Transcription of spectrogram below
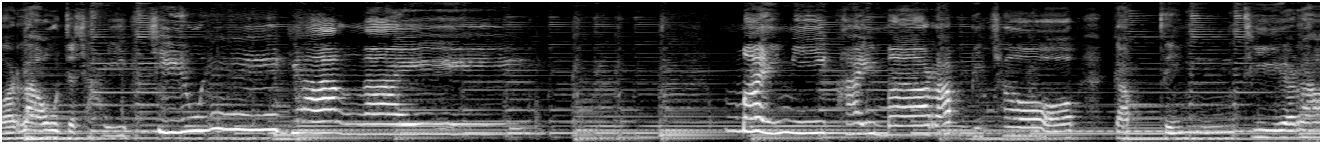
ว่าเราจะใช้ชีวิตอย่างไง ไม่มีใครมารับผิดชอบ กับสิ่งที่เรา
